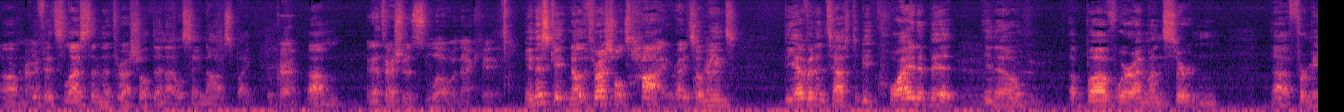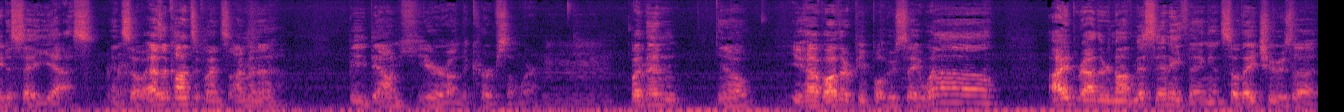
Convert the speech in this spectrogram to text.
Um, okay. If it's less than the threshold, then I will say not a spike. okay. Um, and the threshold is low in that case. in this case, no, the threshold's high, right? So it means the evidence has to be quite a bit, you know, above where I'm uncertain uh, for me to say yes. And so as a consequence, I'm going to be down here on the curve somewhere. Mm. But then, you know, you have other people who say, well, I'd rather not miss anything, and so they choose a,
